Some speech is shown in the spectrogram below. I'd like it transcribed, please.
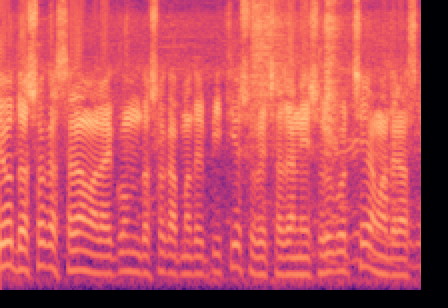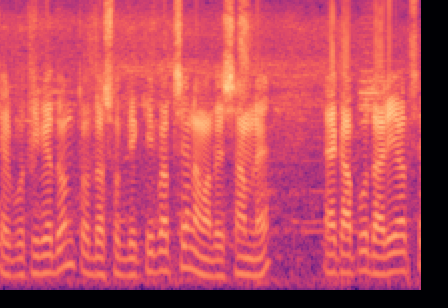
প্রিয় দর্শক আসসালামু আলাইকুম। দর্শক আপনাদের প্রীতীয় শুভেচ্ছা জানিয়ে শুরু করছি আমাদের আজকের প্রতিবেদন। তো দর্শক দেখতেই পাচ্ছেন আমাদের সামনে এক আপু দাঁড়িয়ে আছে।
